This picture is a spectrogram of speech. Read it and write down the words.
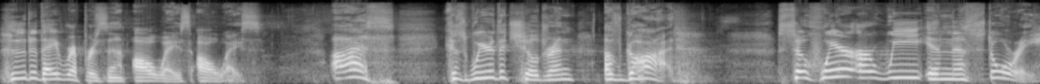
who do they represent always? Always. Us, because we're the children of God. So, where are we in this story?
